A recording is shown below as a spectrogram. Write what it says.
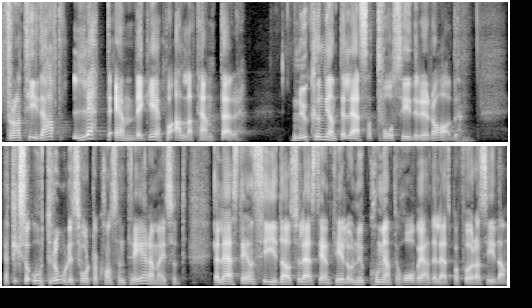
från att tidigare haft lätt MVG på alla tentor. Nu kunde jag inte läsa två sidor i rad. Jag fick så otroligt svårt att koncentrera mig. Så jag läste en sida och så läste jag en till och nu kommer jag inte ihåg vad jag hade läst på förra sidan.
